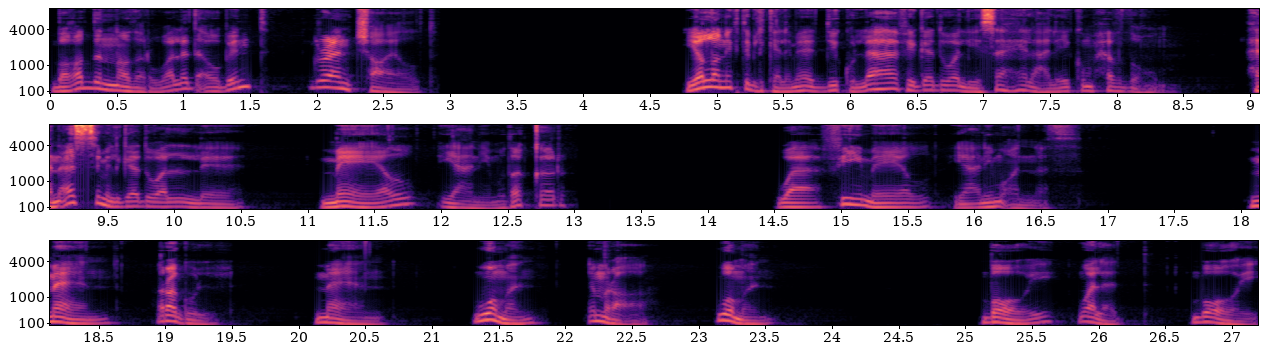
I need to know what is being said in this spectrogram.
بغض النظر ولد أو بنت grandchild. يلا نكتب الكلمات دي كلها في جدول يسهل عليكم حفظهم. هنقسم الجدول ل male يعني مذكر و female يعني مؤنث man رجل man woman امرأة woman boy ولد boy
